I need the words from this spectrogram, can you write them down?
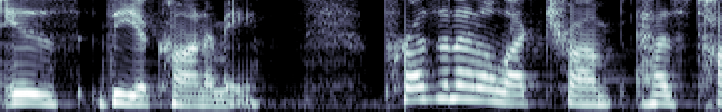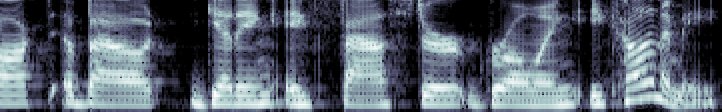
is the economy. President elect Trump has talked about getting a faster growing economy.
